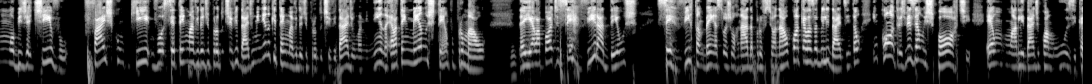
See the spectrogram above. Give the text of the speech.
um objetivo faz com que você tenha uma vida de produtividade. Um menino que tem uma vida de produtividade, uma menina, ela tem menos tempo para o mal. Né? E ela pode servir a Deus servir também a sua jornada profissional com aquelas habilidades. Então, encontre, às vezes é um esporte, é um, uma habilidade com a música,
